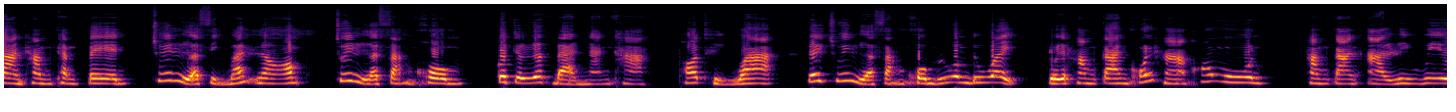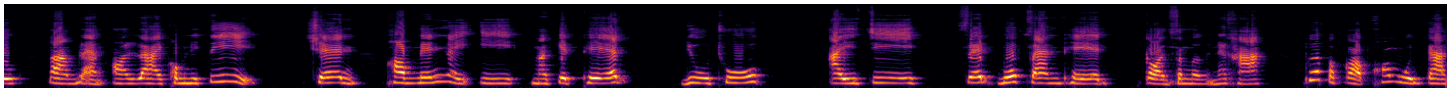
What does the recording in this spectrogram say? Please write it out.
การทำแคมเปญช่วยเหลือสิ่งแวดล้อม ช่วยเหลือสังคม ก็จะเลือกแบรนด์นั้นค่ะ เพราะถือว่าได้ช่วยเหลือสังคมร่วมด้วย โดยจะทำการค้นหาข้อมูลทำการอ่านรีวิว ตามแหล่งออนไลน์คอมมูนิตี้ เช่น คอมเมนต์ใน e-marketplace YouTube IG Facebook Fanpage ก่อนเสมอนะคะ เพื่อประกอบข้อมูลการ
